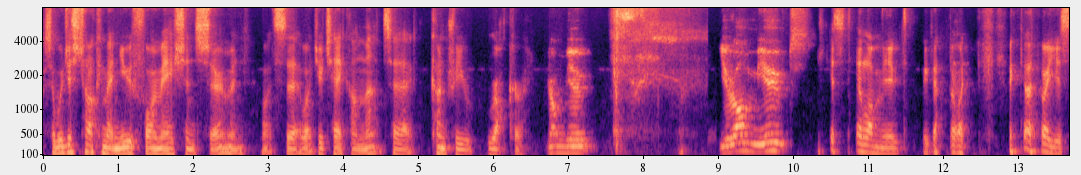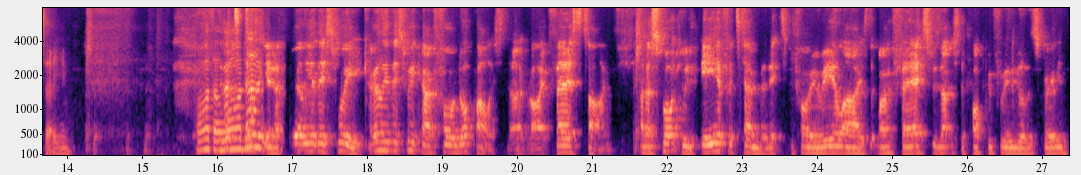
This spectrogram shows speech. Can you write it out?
So we're just talking about new formation sermon. What's uh, what's your take on that uh, country rocker? You're on mute. You're on mute. You're still on mute. We don't know what, we don't know what you're saying. Oh, the Did I tell you earlier this week? Earlier this week, I phoned up Alistair, right, first time, and I spoke to his ear for 10 minutes before he realised that my face was actually popping through the other screen.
